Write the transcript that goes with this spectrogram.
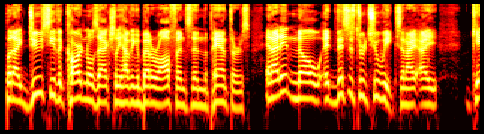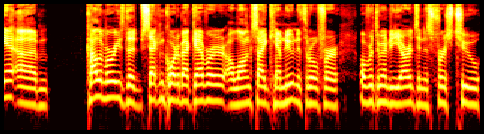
but I do see the Cardinals actually having a better offense than the Panthers. And I didn't know it, this is through two weeks, and I, I can't. Um, Kyler Murray's the second quarterback ever alongside Cam Newton to throw for over 300 yards in his first two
